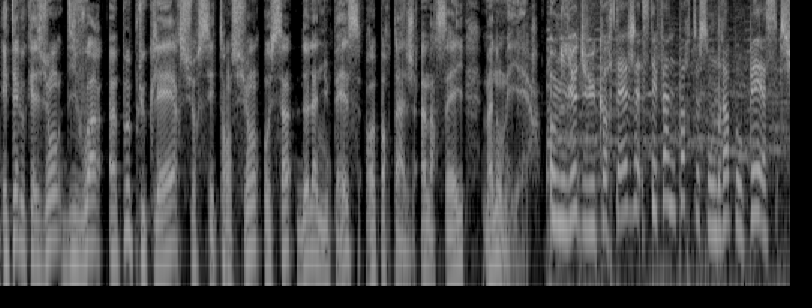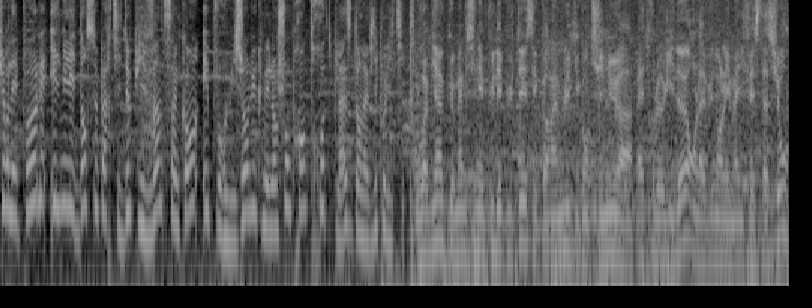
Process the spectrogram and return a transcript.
était l'occasion d'y voir un peu plus clair sur ces tensions au sein de la NUPES. Reportage à Marseille, Manon Meyer. Au milieu du cortège, Stéphane porte son drapeau PS sur l'épaule. Il milite dans ce parti depuis 25 ans et pour lui, Jean-Luc Mélenchon prend trop de place dans la vie politique. On voit bien que même s'il n'est plus député, c'est quand même lui qui continue à être le leader. On l'a vu dans les manifestations.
